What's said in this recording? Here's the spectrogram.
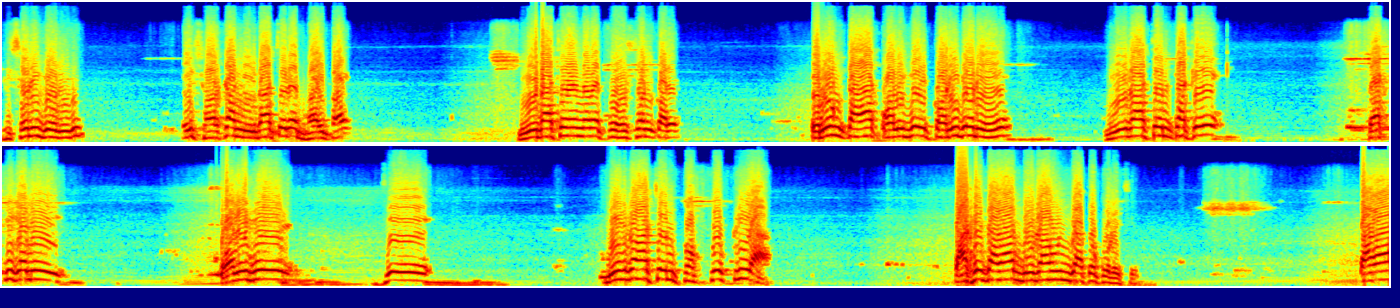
ভীষণই জরুরি। এই সরকার নির্বাচনে ভয় পায়, নির্বাচনের নামে প্রহসন করে এবং তারা কলেজের করিডোরে নির্বাচনটাকে প্র্যাকটিক্যালি কলেজের যে নির্বাচন প্রক্রিয়া তাকে তারা গোডাউন জাত করেছে। তারা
